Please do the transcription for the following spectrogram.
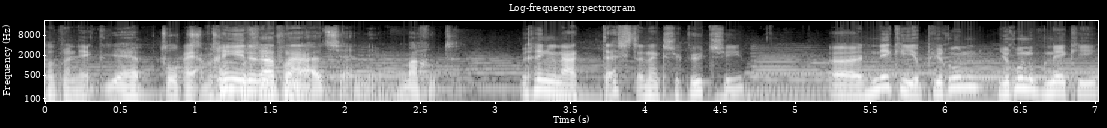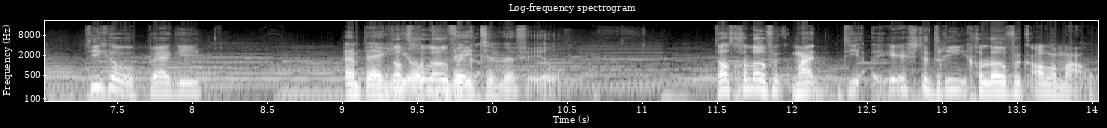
dat ben ik. Je hebt tot, ja, we gingen inderdaad van de naar- uitzending, maar goed. We gingen naar test en executie. Eh Nicky op Jeroen, Jeroen op Nicky, Tigo op Peggy. En Peggy Dat op geloof ik- weten we veel, Dat geloof ik, maar die eerste drie geloof ik allemaal.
